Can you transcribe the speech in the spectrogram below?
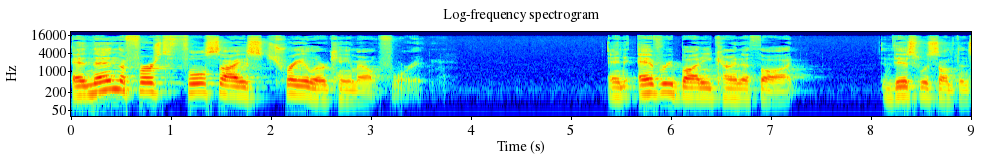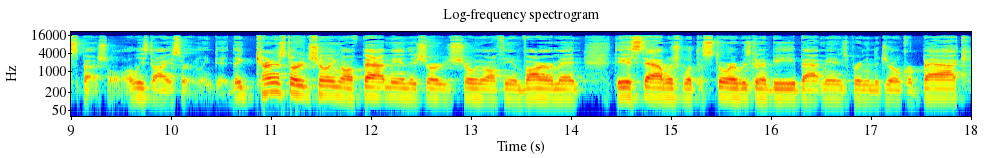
And then the first full size trailer came out for it. And everybody kind of thought, this was something special. At least I certainly did. They kind of started showing off Batman. They started showing off the environment. They established what the story was going to be. Batman is bringing the Joker back.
